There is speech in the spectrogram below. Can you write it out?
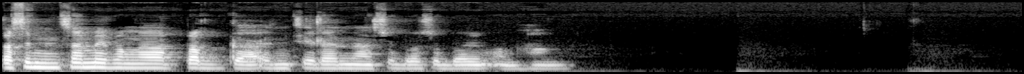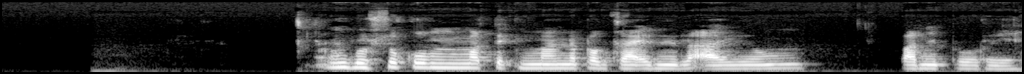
Kasi minsan may mga pagkain sila na sobra-sobra yung anghang. Ang gusto kong matikman na pagkain nila ay yung panipuri.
